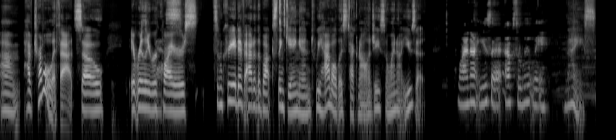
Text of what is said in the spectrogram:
um, have trouble with that, so it really Yes. requires some creative, out of the box thinking. And we have all this technology, so why not use it? Why not use it? Absolutely. Nice.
